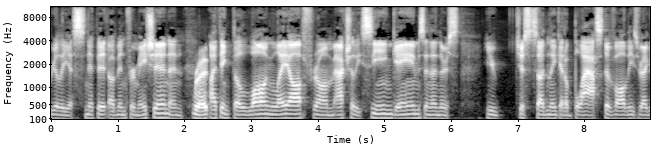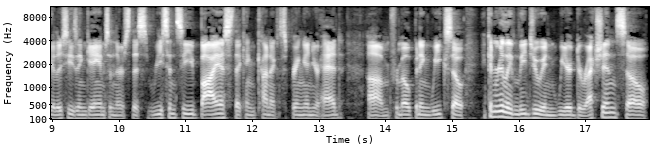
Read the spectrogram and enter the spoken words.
really a snippet of information. And right. I think the long layoff from actually seeing games and then there's you just suddenly get a blast of all these regular season games and there's this recency bias that can kind of spring in your head um, from opening week. So it can really lead you in weird directions. So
